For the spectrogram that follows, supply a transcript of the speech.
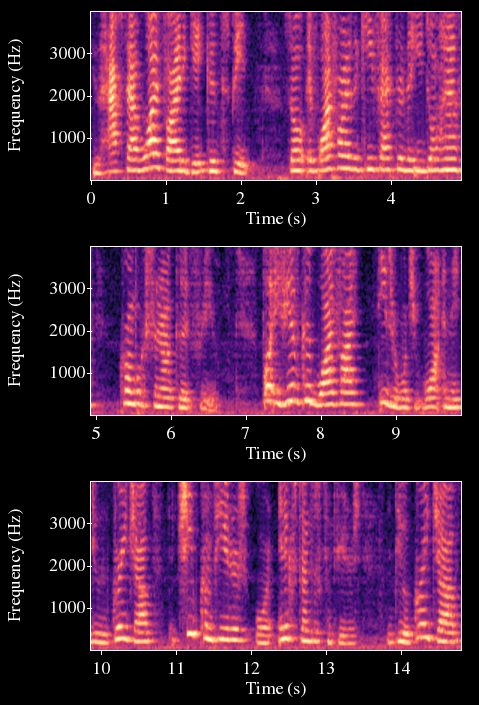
you have to have Wi-Fi to get good speed. So if Wi-Fi is a key factor that you don't have, Chromebooks are not good for you. But if you have good Wi-Fi, these are what you want and they do a great job. The cheap computers or inexpensive computers they do a great job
